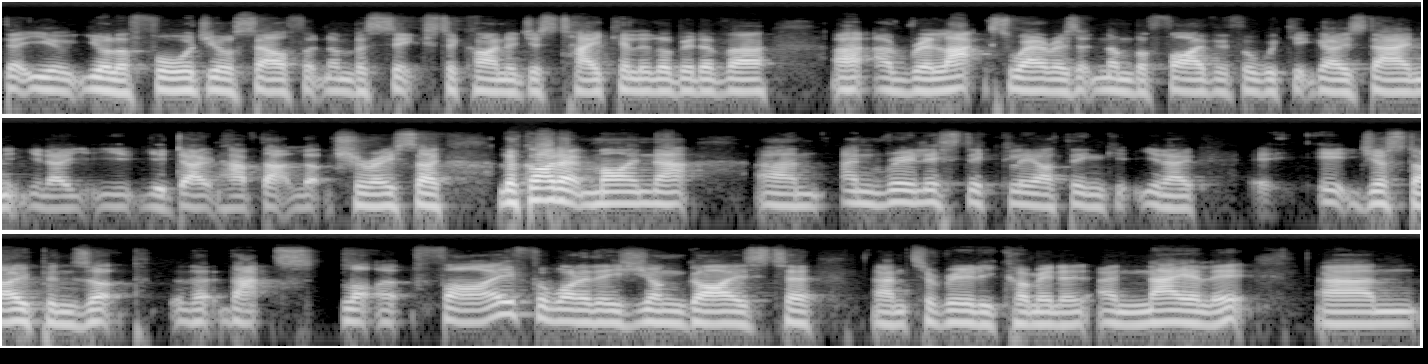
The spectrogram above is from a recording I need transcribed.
that you, you'll afford yourself at number six to kind of just take a little bit of a, a, a relax. Whereas at number five, if a wicket goes down, you know, you, you don't have that luxury. So, look, I don't mind that. Um, and realistically, I think, you know, it just opens up that, that slot at five for one of these young guys to um, to really come in and, and nail it. Um,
